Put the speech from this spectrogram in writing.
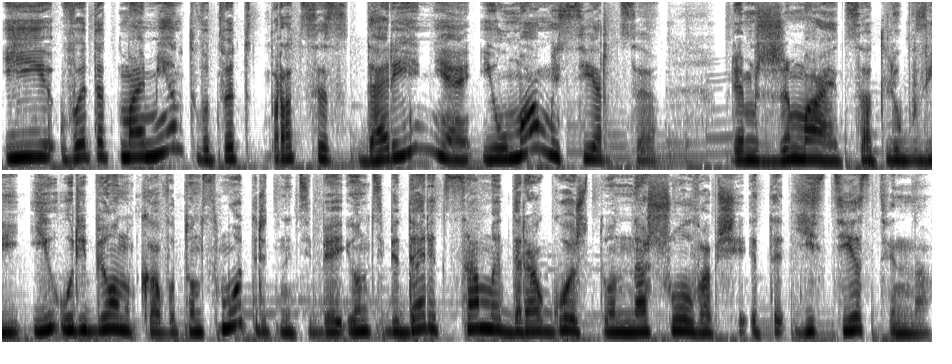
И в этот момент, вот в этот процесс дарения, и у мамы сердце прям сжимается от любви, и у ребенка вот он смотрит на тебя, и он тебе дарит самое дорогое, что он нашел вообще. Это естественно.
